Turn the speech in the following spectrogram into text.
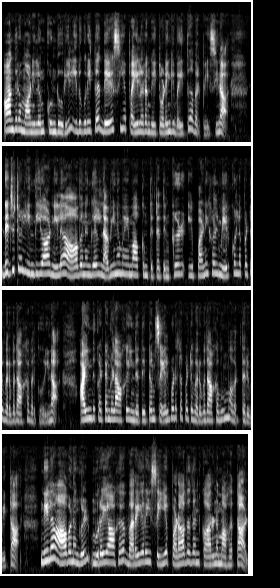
ஆந்திர மாநிலம் குண்டூரில் இதுகுறித்த தேசிய பயிலரங்கை தொடங்கி வைத்து அவர் பேசினார். டிஜிட்டல் இந்தியா நில ஆவணங்கள் நவீனமயமாக்கும் திட்டத்தின் கீழ் இப்பணிகள் மேற்கொள்ளப்பட்டு வருவதாக அவர் கூறினார். ஐந்து கட்டங்களாக இந்த திட்டம் செயல்படுத்தப்பட்டு வருவதாகவும் அவர் தெரிவித்தார். நில ஆவணங்கள் முறையாக வரையறை செய்யப்படாததன் காரணமாகத்தான்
